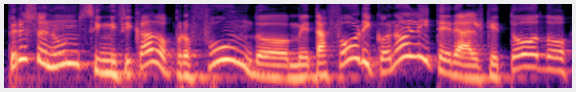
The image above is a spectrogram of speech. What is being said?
Pero eso en un significado profundo, metafórico, no literal, que todo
